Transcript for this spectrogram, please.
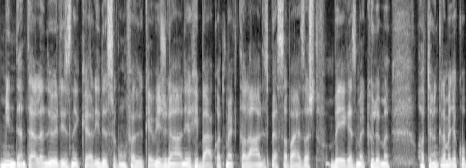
mindent ellenőrizni kell, időszakon felül kell vizsgálni, a hibákat megtalálni, beszabályzást végez, mert különben, ha tönkre megy, akkor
